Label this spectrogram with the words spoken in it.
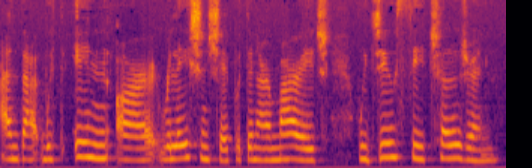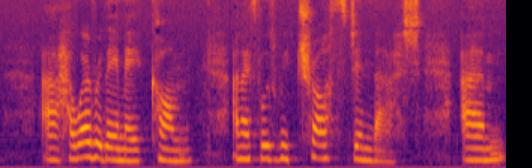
and that within our relationship, within our marriage, we do see children, uh, however they may come. And I suppose we trust in that. Um,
